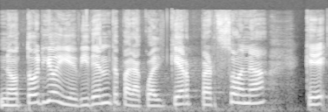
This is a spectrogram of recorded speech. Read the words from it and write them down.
notorio y evidente para cualquier persona que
